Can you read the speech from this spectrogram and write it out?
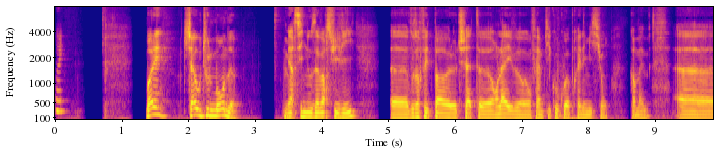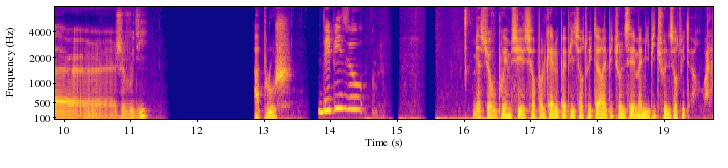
Oui. Bon, allez, ciao tout le monde. Merci de nous avoir suivis. Euh, vous en faites pas le chat euh, en live, on fait un petit coucou après l'émission, quand même. Euh, je vous dis. À plouche. Des bisous. Bien sûr, vous pouvez me suivre sur Polka le Papy sur Twitter et Pichoun, c'est Mamie Pichoun sur Twitter. Voilà.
